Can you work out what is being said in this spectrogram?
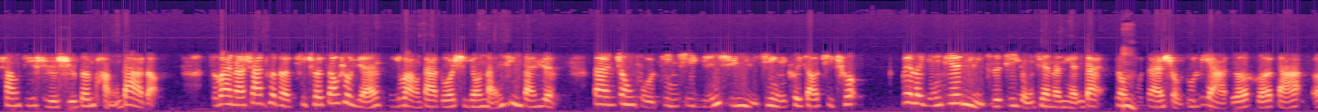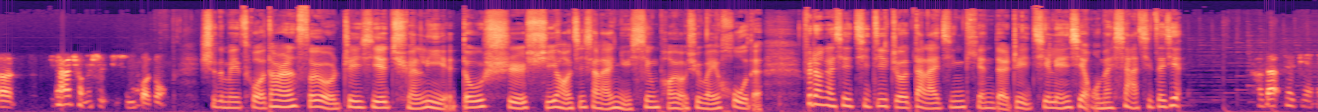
商机是十分庞大的。此外呢，沙特的汽车销售员以往大多是由男性担任，但政府近期允许女性推销汽车。为了迎接女司机涌现的年代，政府在首都利雅得和达呃其他城市举行活动。是的，没错。当然，所有这些权利也都是需要接下来女性朋友去维护的。非常感谢戚记者带来今天的这一期连线，我们下期再见。好的，再见。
